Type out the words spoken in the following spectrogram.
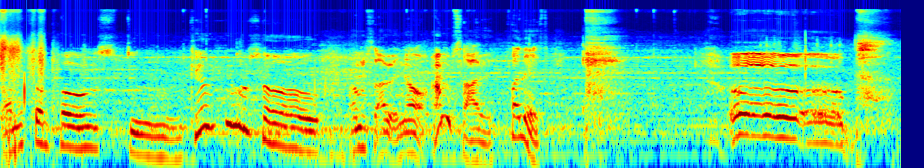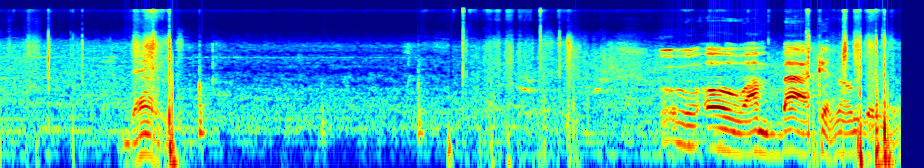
I'm supposed to kill you, so I'm sorry. No, I'm sorry for this. Oh, dang. Oh, oh, I'm back and I'm gonna.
